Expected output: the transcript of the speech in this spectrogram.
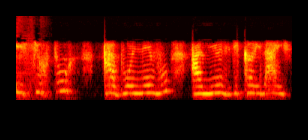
et surtout, abonnez-vous à Musical Live.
